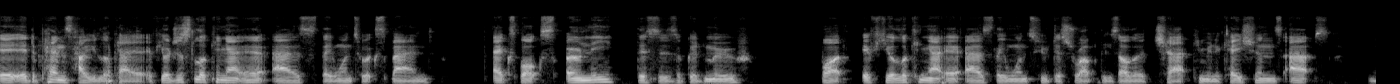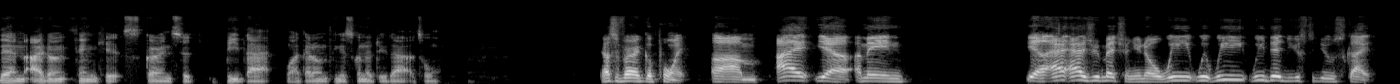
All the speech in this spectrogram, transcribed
it, it depends how you look at it. If you're just looking at it as they want to expand Xbox only, this is a good move. But if you're looking at it as they want to disrupt these other chat communications apps, then I don't think it's going to beat that. Like I don't think it's going to do that at all. That's a very good point. Um, I yeah, I mean, yeah, as you mentioned, you know, we we we we did used to use Skype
